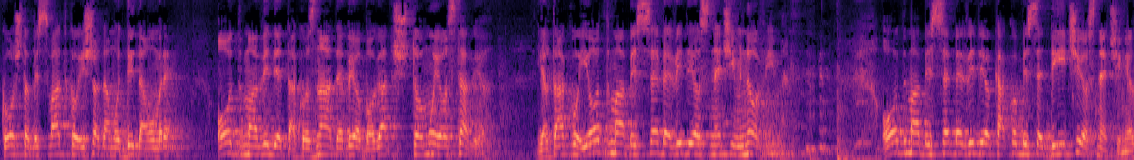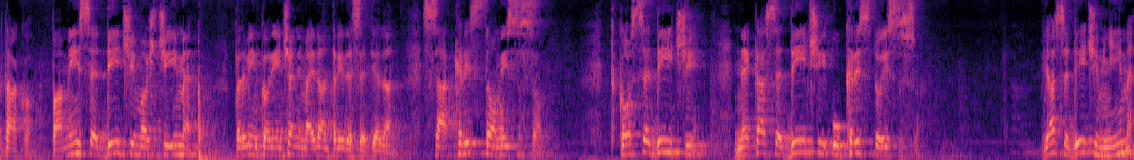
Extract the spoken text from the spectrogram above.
Ko što bi svatko išao da mu dida umre Odma vidjeti ako zna da je bio bogat Što mu je ostavio Jel tako? I odma bi sebe vidio s nečim novim Odma bi sebe vidio kako bi se dičio s nečim, jel tako? Pa mi se dičimo s čime? Prvim Korinčanima 1.31 Sa Kristom Isusom. Tko se diči Neka se diči u Kristu Isusu. Ja se dičim njime.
